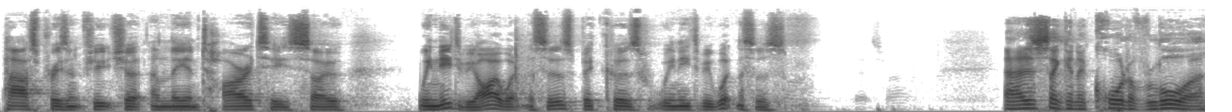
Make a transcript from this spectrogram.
past, present, future, and the entirety. So we need to be eyewitnesses because we need to be witnesses. That's right. And I just think in a court of law,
